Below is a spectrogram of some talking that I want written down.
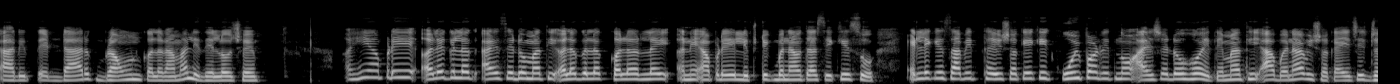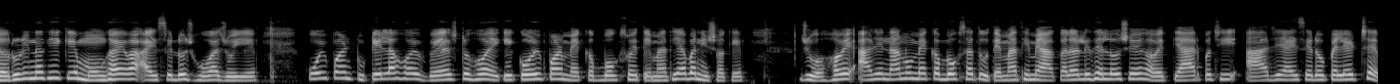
આ રીતે ડાર્ક બ્રાઉન કલર આમાં લીધેલો છે. અહીં આપણે અલગ અલગ આઈશેડોમાંથી અલગ અલગ કલર લઈ અને આપણે લિપસ્ટિક બનાવતા શીખીશું. એટલે કે સાબિત થઈ શકે કે કોઈ પણ રીતનો આઈશેડો હોય તેમાંથી આ બનાવી શકાય છે. જરૂરી નથી કે મોંઘા એવા આઈશેડો જ હોવા જોઈએ. કોઈ પણ તૂટેલા હોય, વેસ્ટ હોય કે કોઈ પણ મેકઅપ બોક્સ હોય તેમાંથી આ બની શકે. જુઓ, હવે આ જે નાનું મેકઅપ બોક્સ હતું તેમાંથી મેં આ કલર લીધેલો છે. હવે ત્યાર પછી આ જે આઈશેડો પેલેટ છે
